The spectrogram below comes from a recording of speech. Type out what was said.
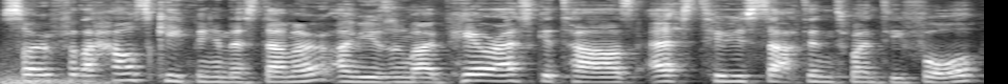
So for the housekeeping in this demo, I'm using my PRS Guitars S2 Satin 24,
